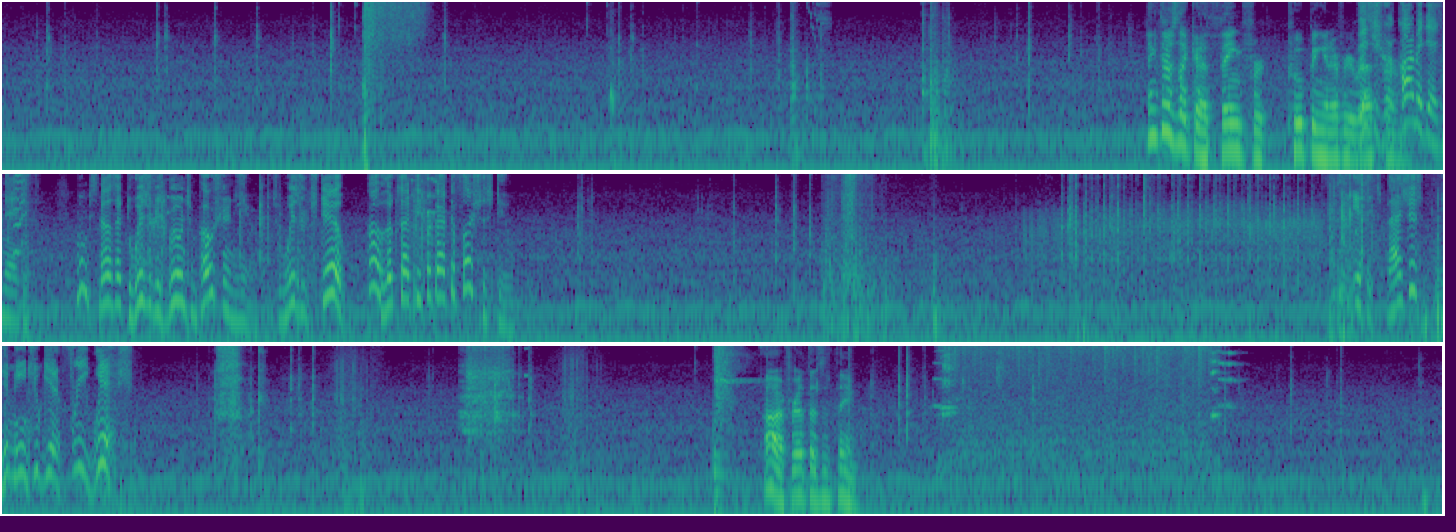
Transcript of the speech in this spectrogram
Think there's like a thing for pooping at every This is where restaurant. Karma does magic. Hmm, smells like the wizard is brewing some potion in here. Some wizard stew. Oh, looks like he forgot to flush the stew. If it splashes, it means you get a free wish. Fuck. Oh, I forgot that's a thing.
